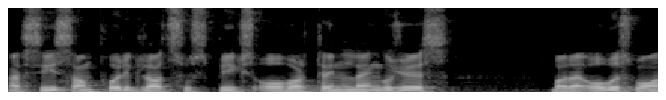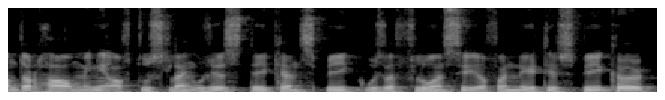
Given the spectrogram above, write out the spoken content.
I see some polyglots who speaks over 10 languages, but I always wonder how many of those languages they can speak with the fluency of a native speaker.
